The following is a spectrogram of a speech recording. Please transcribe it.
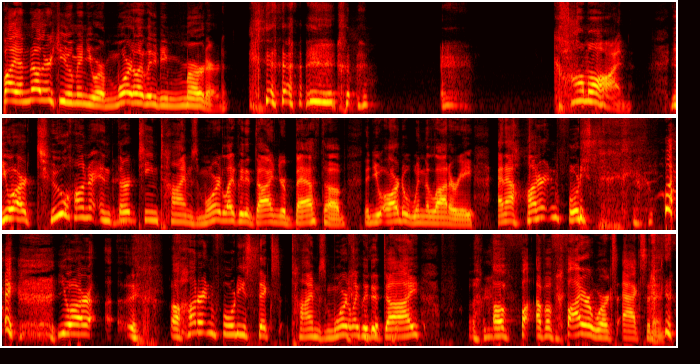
by another human, you are more likely to be murdered. Come on. You are 213 times more likely to die in your bathtub than you are to win the lottery, and 140. You are uh, 146 times more likely to die of fi- of a fireworks accident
